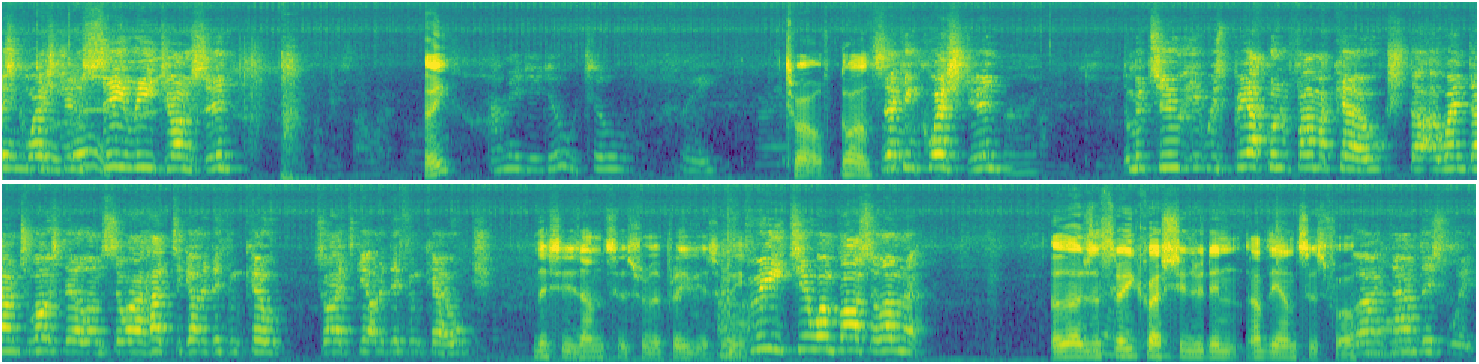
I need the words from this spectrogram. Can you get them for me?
First many did he question, do? C. Lee Johnson. Eh? How many do you do? Two, three, 12. Go on. Second question, five. number two, it was B. I couldn't find my coach that I went down to Rochdale on, so I had to get on a different coach. So I had to get on a different coach. This is answers from a previous week. Three, two, one, Barcelona. Oh, those are three questions we didn't have the answers for. Right now this week.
